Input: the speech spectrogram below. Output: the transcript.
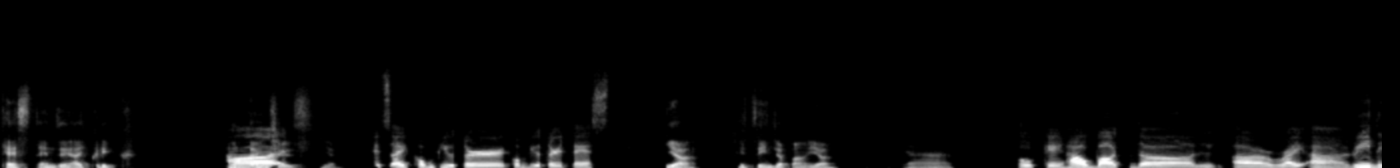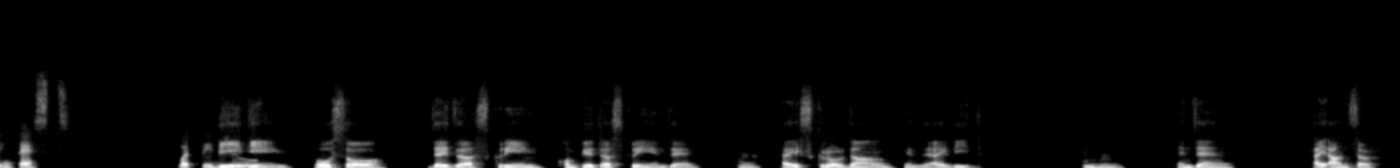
test and then I click what I Ah, choose. Yeah. it's a computer computer test. Yeah. It's in Japan. Yeah. Yeah. Okay. How about the uh right uh reading tests? What did you Reading also there is a screen, computer screen, and then Mm. I scroll down and I read. Mhm. And then I answer.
